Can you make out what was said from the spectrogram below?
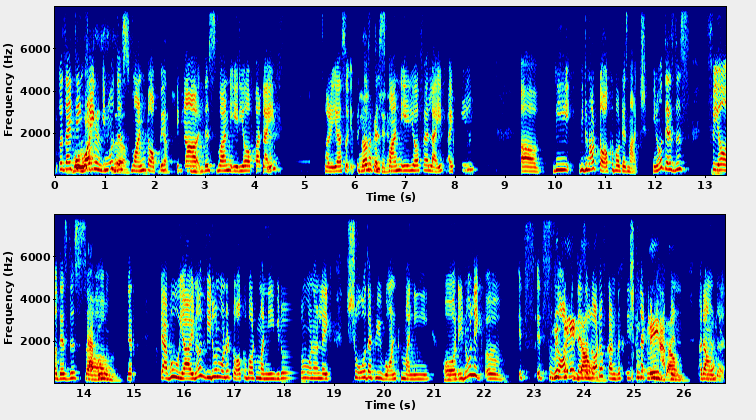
because i think like you know the, this one topic yeah. in uh, hmm. this one area of our life sorry yeah so because no, no, this one area of our life i feel uh we we do not talk about as much you know there's this fear there's this taboo uh, taboo yeah you know we don't want to talk about money we don't, don't want to like show that we want money or mm. you know like uh, it's it's we not there's down. a lot of conversation we that can happen down. around yeah. us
